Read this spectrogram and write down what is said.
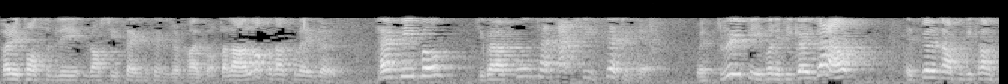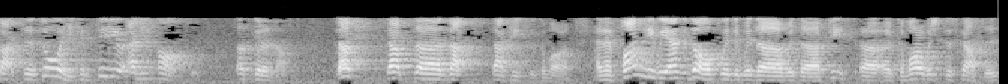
very possibly Rashi is saying the same as Rav God. But la halacha, that's the way it goes. Ten people, you've got to have all ten actually sitting here. With three people, if he goes out, it's good enough if he comes back to the door, he can see you and he answers. That's good enough. That's that's uh, that that piece of Gemara. And then finally, we ended off with with uh, with a piece uh, a Gemara which discusses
